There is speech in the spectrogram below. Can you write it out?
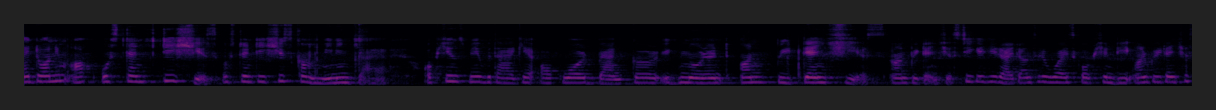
एंटोनिम ऑफ़ ओस्टेंटिशियस ओस्टेंटिशियस का मीनिंग क्या है? ऑप्शन में बताया गया awkward banker ignorant unpretentious unpretentious ठीक है जी? राइट आंसर हुआ इसका ऑप्शन डी अनप्रीटेंशियस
